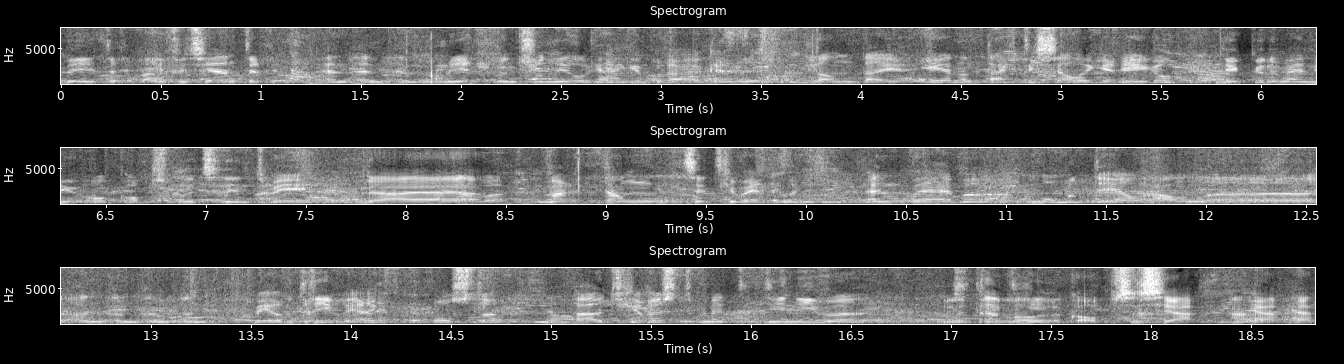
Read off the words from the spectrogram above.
beter, efficiënter en, en, en meer functioneel gaan gebruiken dan dat je 81-cellige regel, die kunnen wij nu ook opsplitsen in twee. Ja, ja, ja. We- maar dan zit je werkelijk. En we hebben momenteel al eh, een, een, een, twee of drie werkposten uitgerust met die nieuwe Met die mogelijke opties, ja. ja, ja.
